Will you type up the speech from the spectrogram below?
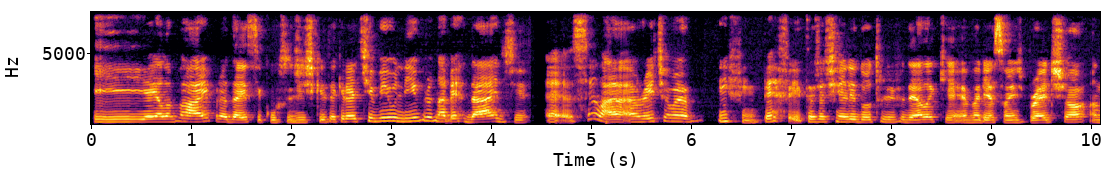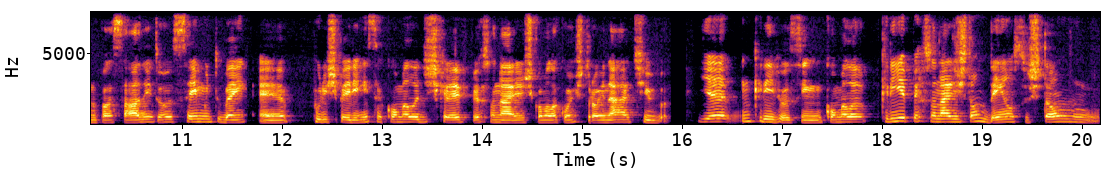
E aí ela vai para dar esse curso de escrita criativa e o livro, na verdade, é, sei lá, a Rachel é, enfim, perfeita. Eu já tinha lido outro livro dela, que é Variações Bradshaw, ano passado, então eu sei muito bem, é, por experiência, como ela descreve personagens, como ela constrói narrativa. E é incrível, assim, como ela cria personagens tão densos, tão,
